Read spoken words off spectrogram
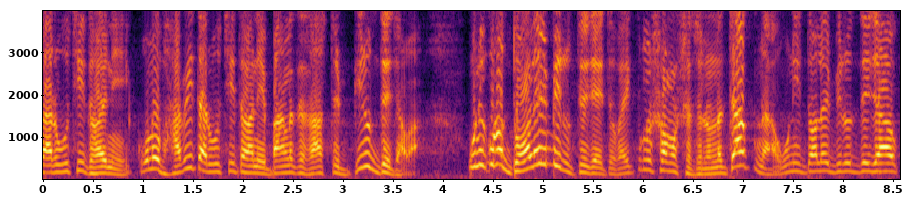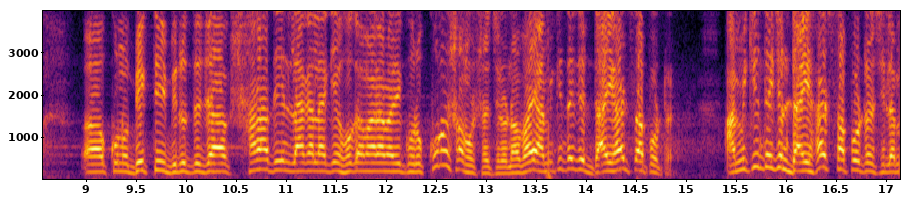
তার উচিত হয়নি, কোনোভাবেই তার উচিত হয়নি বাংলাদেশ রাষ্ট্রের বিরুদ্ধে যাওয়া। উনি কোনো দলের বিরুদ্ধে যাইতো ভাই, কোনো সমস্যা ছিল না। যাক না, উনি দলের বিরুদ্ধে যাও কোনো ব্যক্তির বিরুদ্ধে যাও সারাদিন লাগালাগি, হোগা মারামারি করুক, কোনো সমস্যা ছিল না ভাই। আমি কিন্তু একজন ডাইহার্ট সাপোর্টার আমি কিন্তু একজন ডাইহার্ট সাপোর্টার ছিলাম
